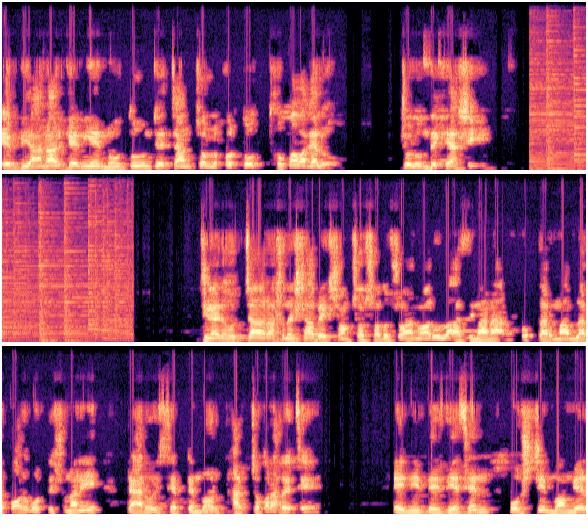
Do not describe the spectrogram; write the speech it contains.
এমপি আনারকে নিয়ে নতুন যে চাঞ্চল্যকর তথ্য পাওয়া গেল, চলুন দেখে আসি। ঝিনাইদহ চার আসনের সাবেক সংসদ সদস্য আনোয়ারুল আজিম আনার হত্যার মামলার পরবর্তী শুনানি তেরোই সেপ্টেম্বর ধার্য করা হয়েছে। এই নির্দেশ দিয়েছেন পশ্চিমবঙ্গের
